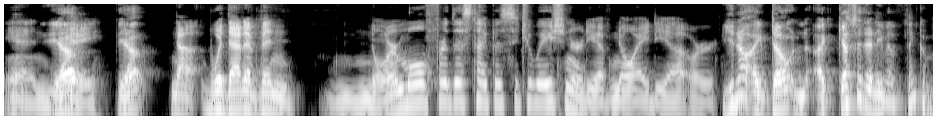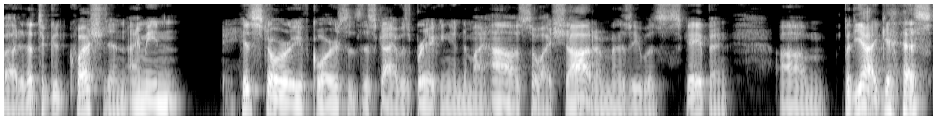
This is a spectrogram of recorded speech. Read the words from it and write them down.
and Yep. they Yep. now would that have been normal for this type of situation, or do you have no idea? Or You know, I don't. I guess I didn't even think about it. That's a good question. I mean, his story, of course, is this guy was breaking into my house, so I shot him as he was escaping. Um, but yeah, I guess,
